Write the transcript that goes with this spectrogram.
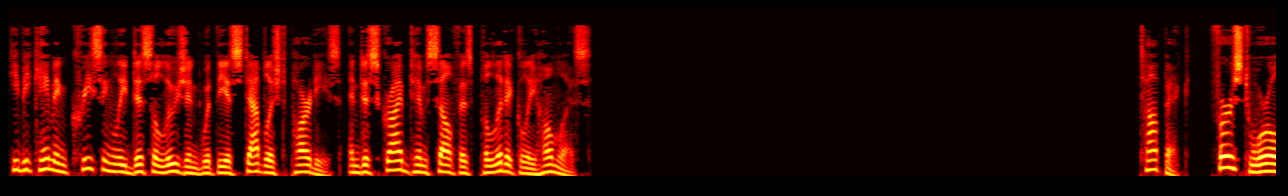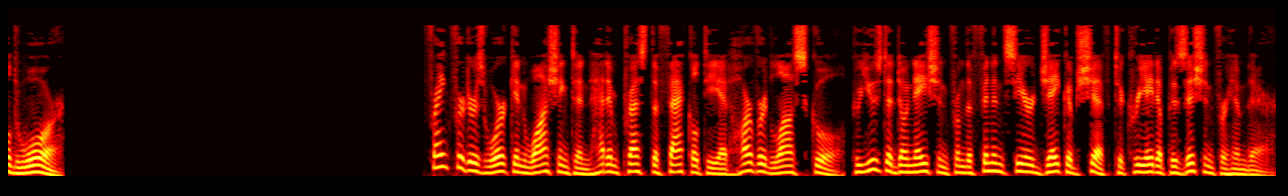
He became increasingly disillusioned with the established parties, and described himself as politically homeless. First World War Frankfurter's work in Washington had impressed the faculty at Harvard Law School, who used a donation from the financier Jacob Schiff to create a position for him there.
